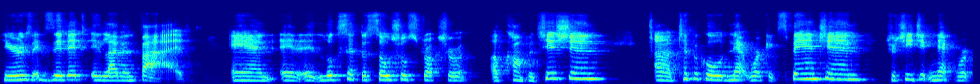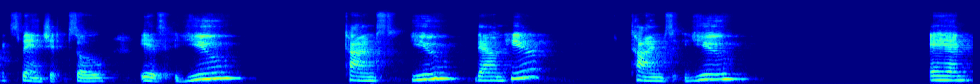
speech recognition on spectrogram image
Here's exhibit 11.5. And it, it, looks at the social structure of competition, uh, typical network expansion, strategic network expansion. So it's you times you down here times you and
